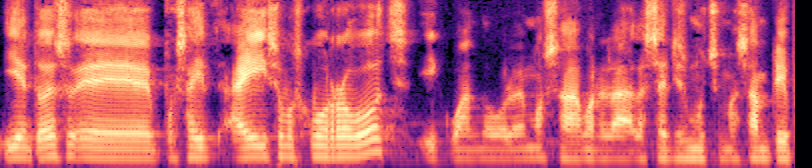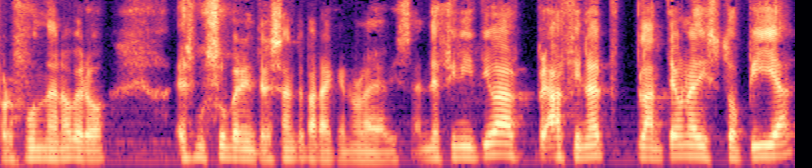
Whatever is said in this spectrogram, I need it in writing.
Y entonces, eh, pues ahí, somos como robots y cuando volvemos a, bueno, la, la serie es mucho más amplia y profunda, ¿no? Pero es súper interesante para que no la haya visto. En definitiva, al final plantea una distopía,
